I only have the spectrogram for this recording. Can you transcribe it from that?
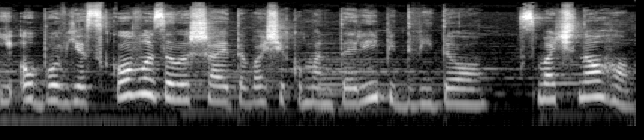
і обов'язково залишайте ваші коментарі під відео. Смачного!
